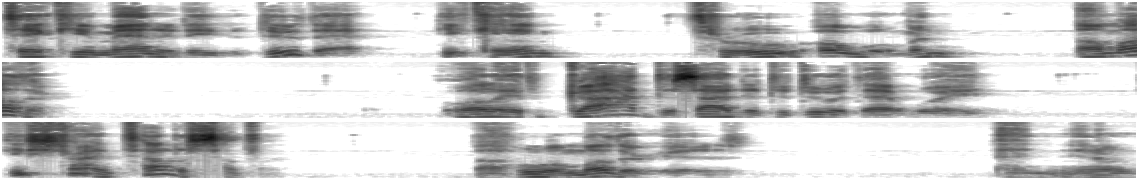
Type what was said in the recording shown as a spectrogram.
take humanity to do that. He came through a woman, a mother. Well, if God decided to do it that way, He's trying to tell us something about who a mother is and, you know,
